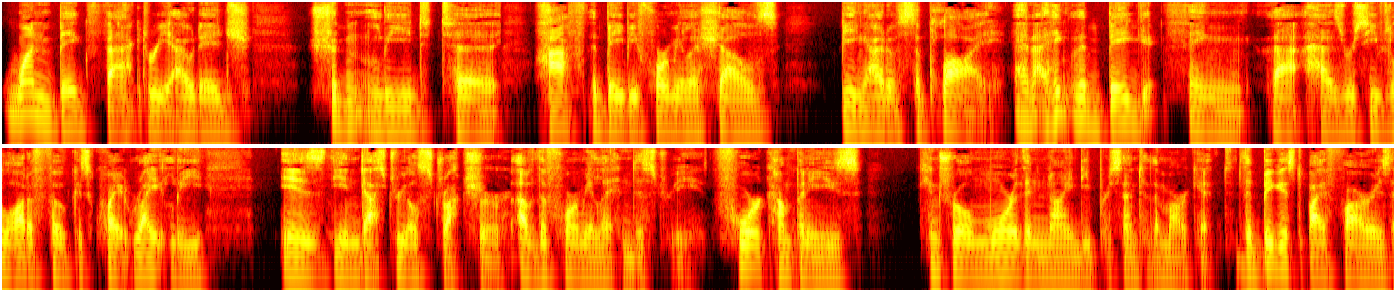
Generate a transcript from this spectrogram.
One big factory outage shouldn't lead to half the baby formula shelves being out of supply. And I think the big thing that has received a lot of focus quite rightly is the industrial structure of the formula industry. Four companies control more than 90% of the market. The biggest by far is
